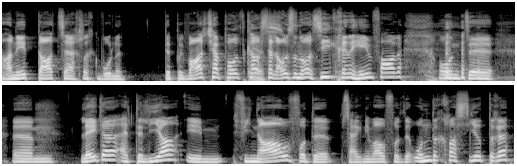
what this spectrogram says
habe ich tatsächlich gewonnen. Der Privatchat-Podcast Yes. hat also noch einen Sieg können hinfahren Und äh, ähm, leider hat der Lia im Final von der, sag ich mal, von der Unterklassierteren,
